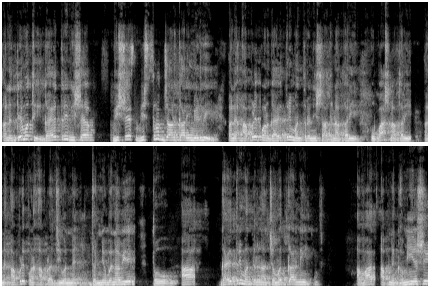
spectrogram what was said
અને તેમાંથી ગાયત્રી વિષયક વિશેષ વિસ્તૃત જાણકારી મેળવી અને આપણે પણ ગાયત્રી મંત્રની સાધના કરી, ઉપાસના કરી અને આપણે પણ આપણા જીવનને ધન્ય બનાવીએ. તો આ ગાયત્રી મંત્રના ચમત્કારની આ વાત આપને ગમી હશે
